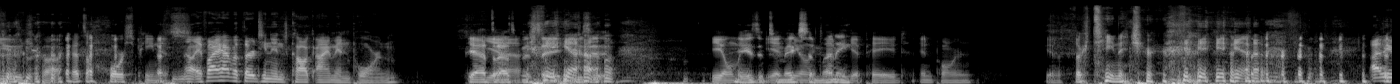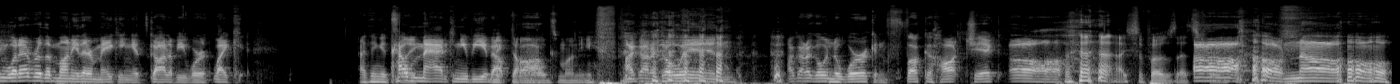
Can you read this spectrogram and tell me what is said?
huge cock. That's a horse penis. No, if I have a 13 inch cock, I'm in porn. Yeah, that's what I was Yeah. gonna say. Yeah. Use it. You only Use it to yeah, make some time you money. get paid in porn. You have a 13 incher. yeah. I mean, whatever the money they're making, it's got to be worth. Like, I think it's how like mad can you be about McDonald's fuck? money. I gotta go in. I gotta go into work and fuck a hot chick. Oh, I suppose that's true. oh, no.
